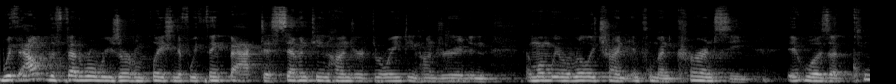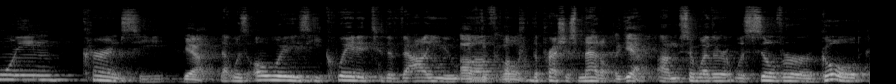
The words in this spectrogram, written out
without the Federal Reserve in place, and if we think back to 1700 through 1800, and and when we were really trying to implement currency, it was a coin currency. Yeah. That was always equated to the value Of of, the the precious metal. Yeah. Um, so whether it was silver or gold,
